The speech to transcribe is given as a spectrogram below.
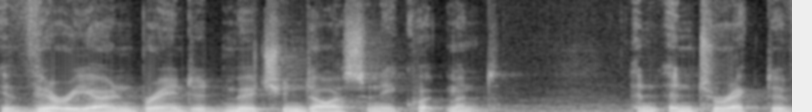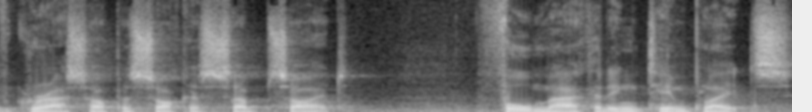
your very own branded merchandise and equipment, an interactive Grasshopper Soccer subsite, full marketing templates,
